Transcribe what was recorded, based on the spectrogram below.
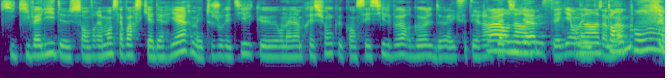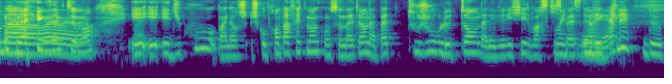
qui, qui, valide sans vraiment savoir ce qu'il y a derrière, mais toujours est-il qu'on a l'impression que quand c'est silver, gold, etc., platinum, ça y est, on, a, un tampon. On a... exactement. et, et, et, du coup, alors je, comprends parfaitement le consommateur n'a pas toujours le temps d'aller vérifier, de voir ce qui se passe derrière. les clés de,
